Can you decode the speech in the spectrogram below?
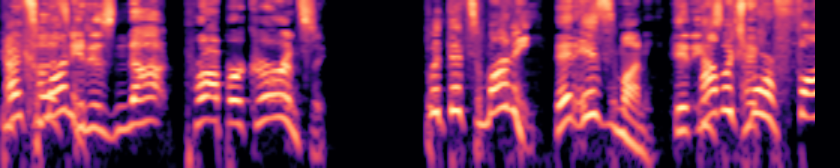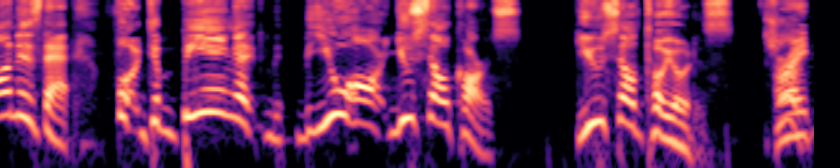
That's money. it is not proper currency. But that's money. That is money. It How is much tech- more fun is that? For to being a you are you sell cars. You sell Toyotas. Sure. All right.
